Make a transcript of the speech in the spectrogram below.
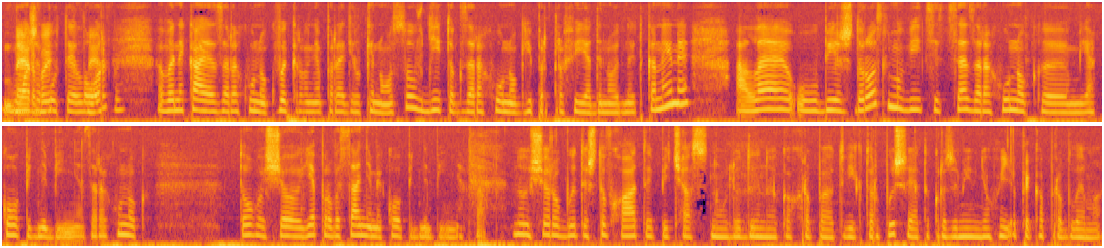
може Нерви, бути лор, нерви. виникає за рахунок викривлення переділки носу, в діток за рахунок гіпертрофії аденоїдної тканини, але у більш дорослому віці це за рахунок е, м'якого піднебіння, за рахунок того, що є провисання м'якого піднебіння. Ну і що робити? Штовхати під час сну людину, яка храпе. От Віктор пише, я так розумію, в нього є така проблема.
